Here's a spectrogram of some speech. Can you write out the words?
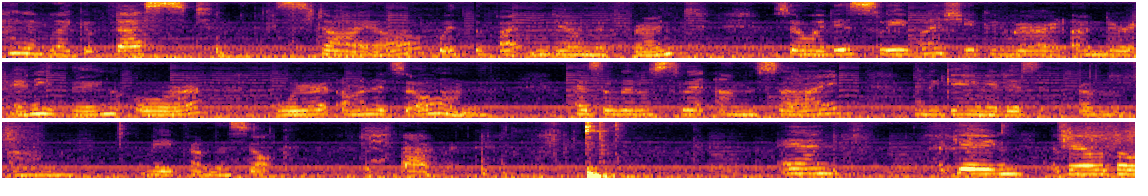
kind of like a vest style with the button down the front. So it is sleeveless. You can wear it under anything or wear it on its own. Has a little slit on the side, and again, it is from um, made from the silk fabric. And again, available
